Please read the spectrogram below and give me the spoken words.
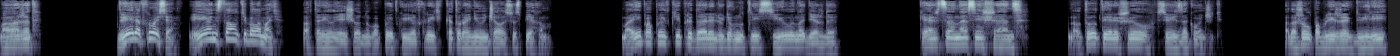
«Может». «Дверь откройся, и я не стану тебя ломать», — повторил я еще одну попытку ее открыть, которая не увенчалась успехом. Мои попытки придали людям внутри силы надежды. «Кажется, у нас есть шанс». Но тут я решил все и закончить. Подошел поближе к двери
